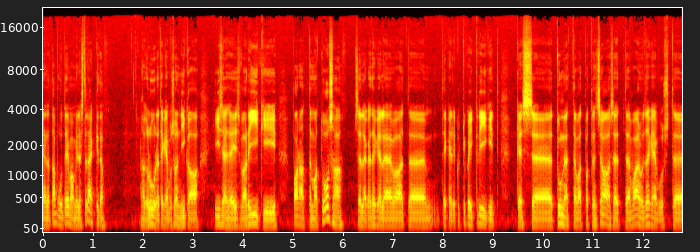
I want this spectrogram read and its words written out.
nii-öelda tabuteema, millest rääkida. Aga luuretegevus on iga iseseisva riigi paratamatu osa sellega tegelevad äh, tegelikult ju kõik riigid, kes äh, tunnetavad potentsiaalset vaenutegevust äh,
